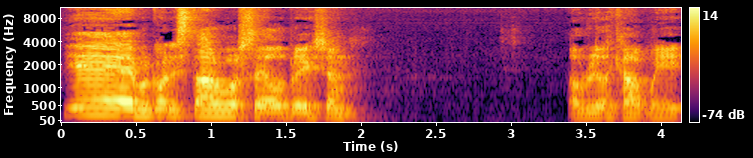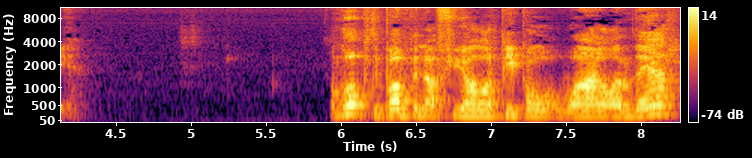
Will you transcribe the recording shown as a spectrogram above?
Yeah, we're going to Star Wars Celebration. I really can't wait. I'm hoping to bump into a few other people while I'm there.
